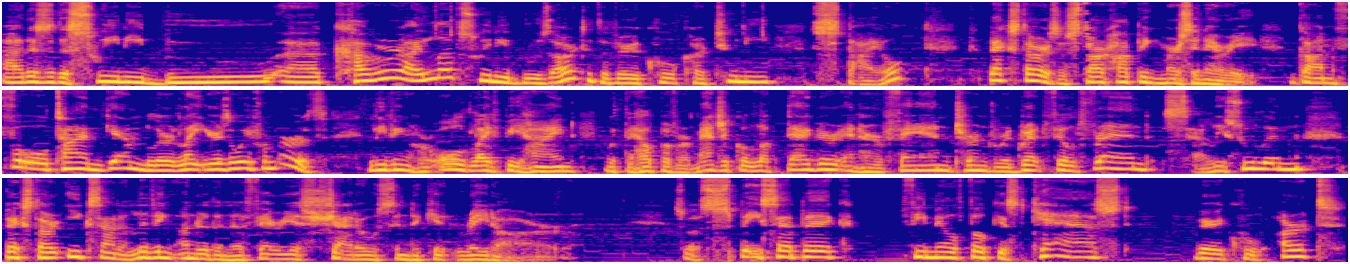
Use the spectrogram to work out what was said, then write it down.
Uh, this is the Sweeney Boo uh, cover. I love Sweeney Boo's art. It's a very cool cartoony style. Becstar is a star hopping mercenary, gone full time gambler light years away from Earth, leaving her old life behind with the help of her magical luck dagger and her fan turned regret filled friend, Sally Sulin. Becstar ekes out a living under the nefarious Shadow Syndicate radar. So, a space epic, female focused cast, very cool art,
